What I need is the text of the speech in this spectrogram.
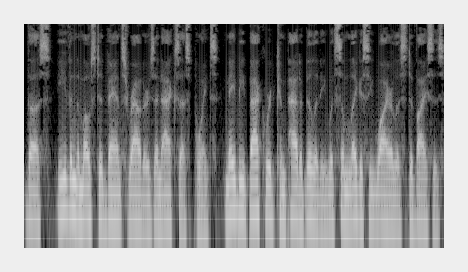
Thus, even the most advanced routers and access points may be backward compatibility with some legacy wireless devices.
